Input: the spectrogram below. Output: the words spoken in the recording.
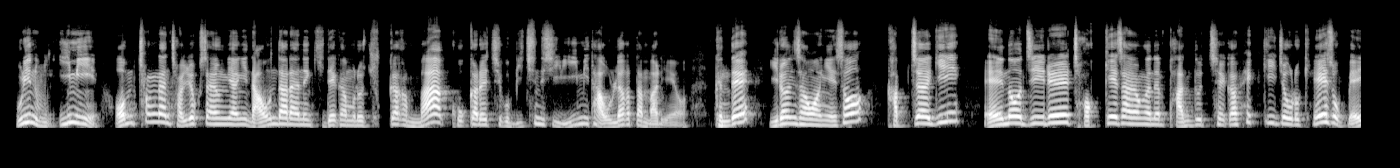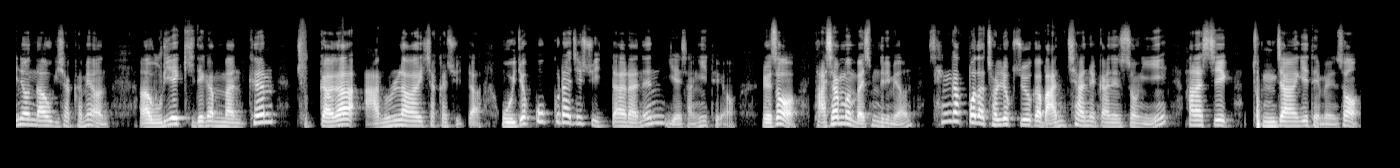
우리는 이미 엄청난 전력 사용량이 나온다라는 기대감으로 주가가 막 고가를 치고 미친 듯이 이미 다 올라갔단 말이에요. 근데 이런 상황에서 갑자기 에너지를 적게 사용하는 반도체가 획기적으로 계속 매년 나오기 시작하면 아, 우리의 기대감만큼 주가가 안 올라가기 시작할 수 있다. 오히려 꼬꾸라질 수 있다라는 예상이 돼요. 그래서 다시 한번 말씀드리면 생각보다 전력 수요가 많지 않을 가능성이 하나씩 등장하게 되면서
